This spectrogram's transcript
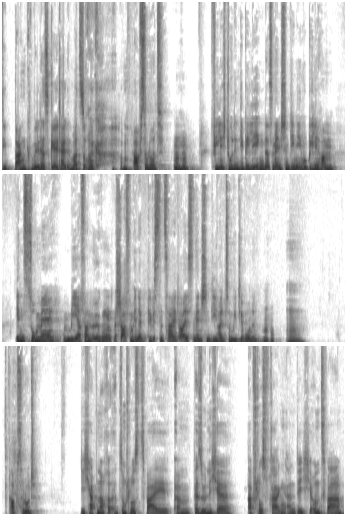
die Bank will das Geld halt immer zurückhaben. Absolut. Mhm. Viele Studien, die belegen, dass Menschen, die eine Immobilie haben, in Summe mehr Vermögen schaffen in einer gewissen Zeit als Menschen, die halt zur Miete wohnen. Mhm. Mhm. Absolut. Ich habe noch zum Schluss zwei ähm, persönliche Abschlussfragen an dich. Und zwar,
